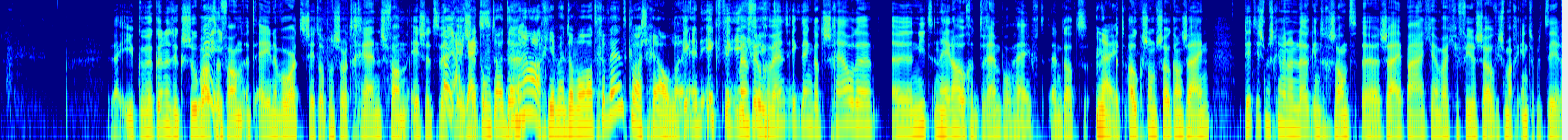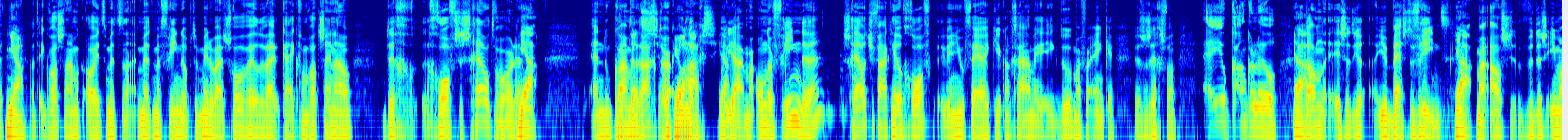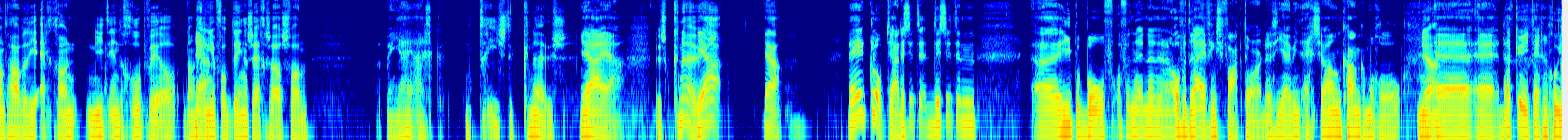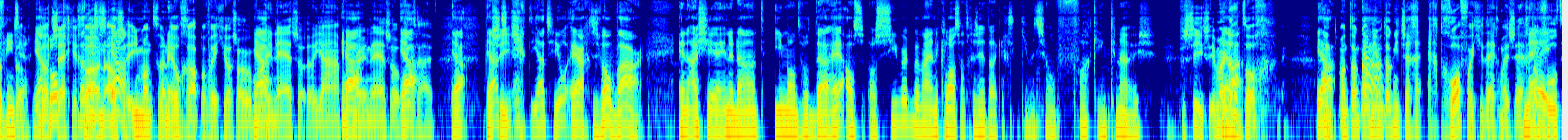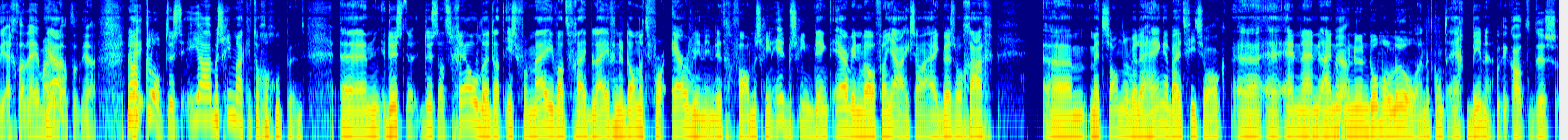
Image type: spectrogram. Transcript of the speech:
Je, we kunnen natuurlijk soebatten Nee. van het ene woord zit op een soort grens van is het. Nou ja, is jij het, komt uit Den? Haag. Je bent toch wel wat gewend qua schelden. Ik, en ik, vind- ben veel vind- gewend. Ik denk dat schelden eh, niet een hele hoge drempel heeft. En dat Nee. het ook soms zo kan zijn dit is misschien wel een leuk, interessant eh, zijpaadje... wat je filosofisch mag interpreteren. Ja. Want ik was namelijk ooit met, met mijn vrienden op de middelbare school... wilden wij kijken van wat zijn nou de grofste scheldwoorden. Ja, En toen kwamen we Dat erachter... onder, ja. maar onder vrienden scheld je vaak heel grof. Ik weet niet hoe ver ik hier kan gaan, maar ik, doe het maar voor één keer. Dus dan zeggen ze van, hé hey, kankerlul. Ja. Dan is het je, je beste vriend. ja. Maar als we dus iemand hadden die echt gewoon niet in de groep wil... dan ging je bijvoorbeeld dingen zeggen zoals van... wat ben jij eigenlijk een trieste kneus. Ja, ja. Dus kneus... Ja, ja. Nee, klopt. Ja, er zit, er zit een eh hyperbol of een, een, een overdrijvingsfactor. Dus jij bent echt zo'n kankermogol. Ja. Eh, eh, dat kun je tegen een goede Dat, vriend zeggen. Ja, dat klopt. zeg je Dat gewoon is- als ja. iemand zo'n heel grappig, weet je wel, zo Ja. mayonaise, ja, Ja. mayonaise op Ja. trui. Ja, ja, het is Precies. echt, ja, het is heel erg. Het is wel waar. En als je inderdaad iemand wil... daar- Hè, als, als Siewert bij mij in de klas had gezet, had ik echt je bent zo'n fucking kneus. Precies, maar dat toch? Ja. Want, want dan kan Ja. iemand ook niet zeggen, echt grof wat je tegen mij zegt. Dan voelt hij echt alleen maar Ja. dat het... Ja. Nou, Hey, klopt. Dus ja, misschien maak je toch een goed punt. Ehm, dus, de- dus dat schelden, dat is voor mij wat vrijblijvender dan het voor Erwin in dit geval misschien is. Misschien denkt Erwin wel van, ja, ik zou eigenlijk best wel graag ehm, met Sander willen hangen bij het fietsenhok. Eh, eh, en hij, noemt Ja. me nu een domme lul. En dat komt echt binnen. Ik had dus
